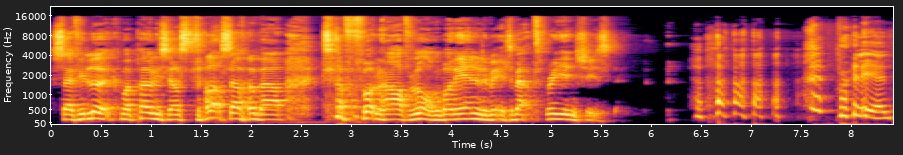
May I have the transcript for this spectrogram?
So if you look, my ponytail starts up about a foot and a half long, and by the end of it, it's about three inches. Brilliant.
